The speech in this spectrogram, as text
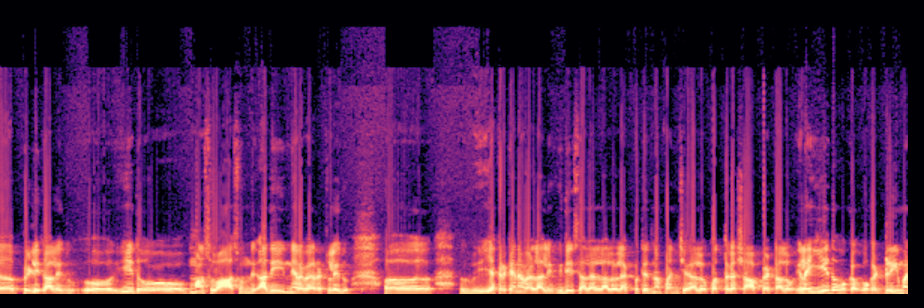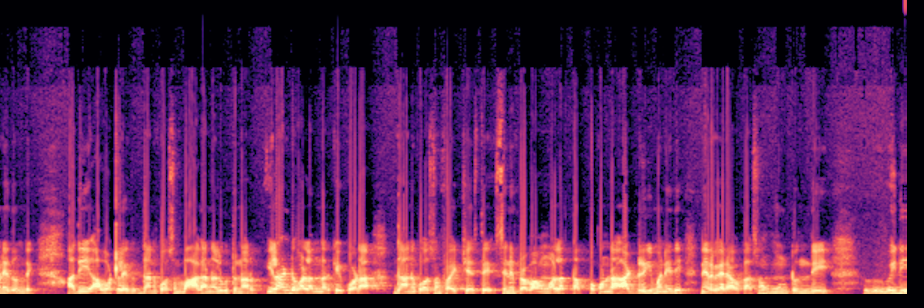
పెళ్ళి పెళ్ళి కాలేదు. ఏదో మనసులో ఆశ ఉంది. అది నెరవేరట్లేదు. ఎక్కడికైనా వెళ్ళాలి. విదేశాలు వెళ్ళాలో లేకపోతే ఏదైనా పని చేయాలో కొత్తగా షాప్ పెట్టాలో ఇలా ఏదో ఒక ఒక డ్రీమ్ అనేది ఉంది. అది అవ్వట్లేదు. దానికోసం బాగా నలుగుతున్నారు. ఇలాంటి వాళ్ళందరికీ కూడా దానికోసం ఫైట్ చేస్తే శని ప్రభావం వల్ల తప్పకుండా ఆ డ్రీమ్ అనేది నెరవేరే అవకాశం ఉంటుంది. ఇది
